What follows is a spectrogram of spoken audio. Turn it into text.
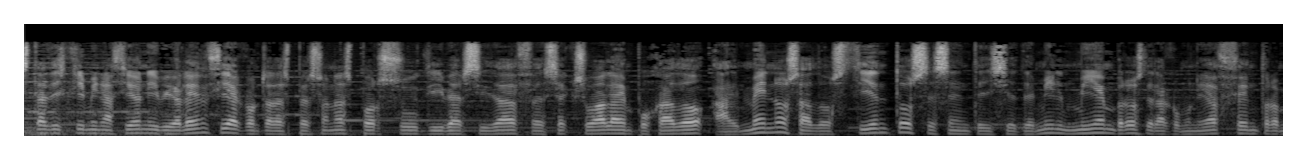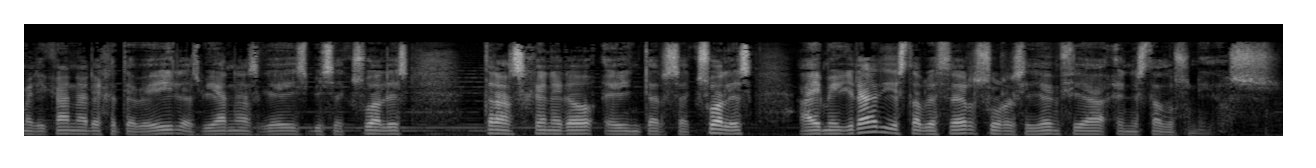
Esta discriminación y violencia contra las personas por su diversidad sexual ha empujado al menos a 267.000 miembros de la comunidad centroamericana LGTBI, lesbianas, gays, bisexuales, transgénero e intersexuales a emigrar y establecer su residencia en Estados Unidos.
